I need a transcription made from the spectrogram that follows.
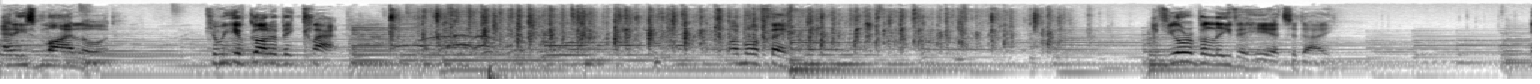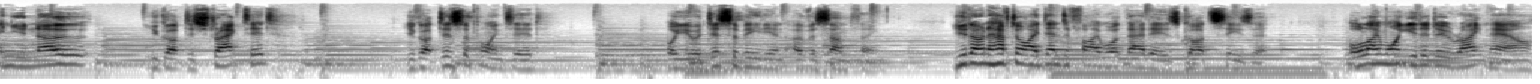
and He's my Lord. Can we give God a big clap? One more thing. If you're a believer here today and you know you got distracted, you got disappointed, or you were disobedient over something, you don't have to identify what that is. God sees it. All I want you to do right now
